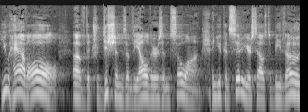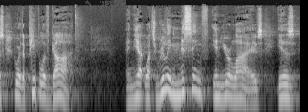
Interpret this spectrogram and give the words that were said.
You have all of the traditions of the elders and so on. And you consider yourselves to be those who are the people of God. And yet, what's really missing in your lives is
